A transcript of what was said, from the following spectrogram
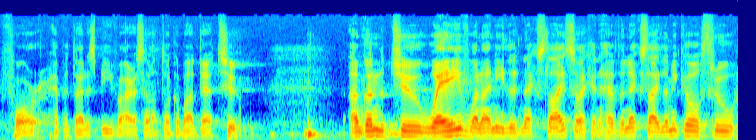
for hepatitis B virus, and I'll talk about that too. I'm going to wave when I need the next slide, so I can have the next slide. Let me go through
